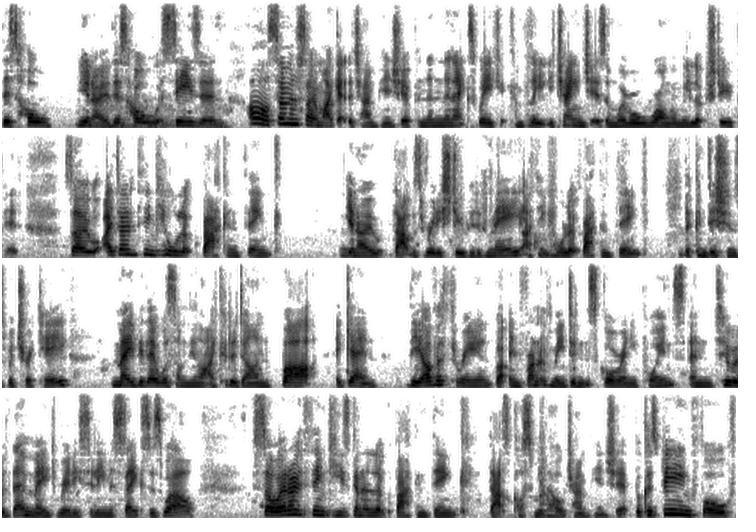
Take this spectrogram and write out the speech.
this whole you know, this whole season, oh, so and so might get the championship, and then the next week it completely changes and we're all wrong and we look stupid. So I don't think he'll look back and think, you know, that was really stupid of me. I think he'll look back and think the conditions were tricky. Maybe there was something that I could have done, but again, the other three but in front of me didn't score any points, and two of them made really silly mistakes as well. So I don't think he's going to look back and think that's cost me the whole championship because being fourth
